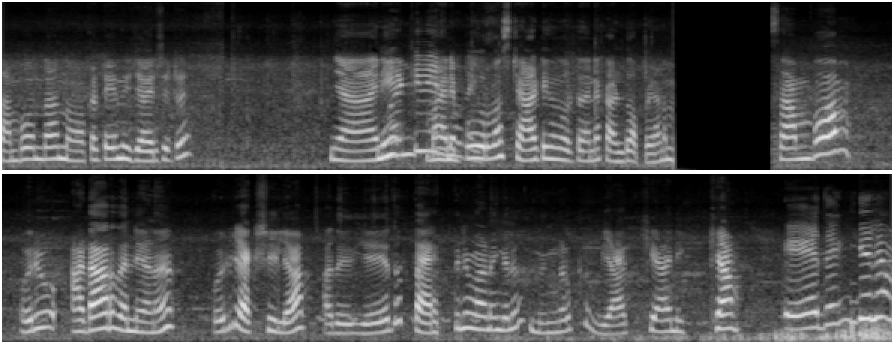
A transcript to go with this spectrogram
സംഭവം എന്താണെന്ന് നോക്കട്ടെ എന്ന് വിചാരിച്ചിട്ട് ഞാൻ മനഃപൂർവം സ്റ്റാർട്ടിങ് തൊട്ട് തന്നെ കണ്ടു. അപ്പോഴാണ് സംഭവം ഒരു അടാർ തന്നെയാണ്. ഒരു രക്ഷയില്ല. അത് ഏത് തരത്തിൽ വേണമെങ്കിലും നിങ്ങൾക്ക് വ്യാഖ്യാനിക്കാം. ഏതെങ്കിലും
